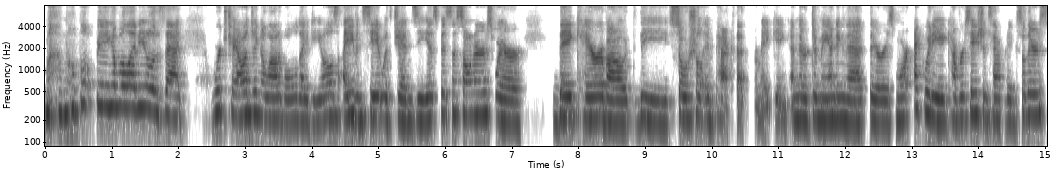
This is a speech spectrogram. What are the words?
being a millennial is that we're challenging a lot of old ideals. I even see it with gen z as business owners where they care about the social impact that they're making and they're demanding that there is more equity and conversations happening. So there's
